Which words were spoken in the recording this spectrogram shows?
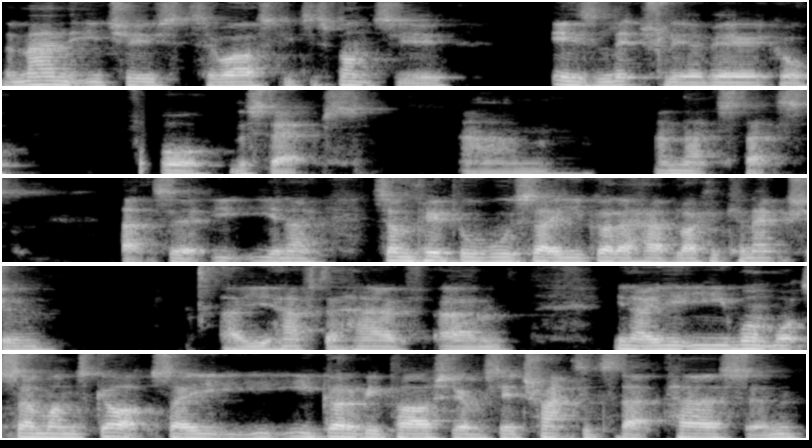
The man that you choose to ask you to sponsor you is literally a vehicle for the steps, um, and that's that's that's it. You, you, know, some people will say you've got to have like a connection. Uh, you have to have um, you know you, you want what someone's got so you, you've got to be partially obviously attracted to that person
